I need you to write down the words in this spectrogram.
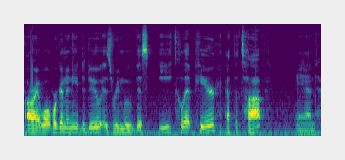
All right, what we're going to need to do is remove this E-clip here at the top and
